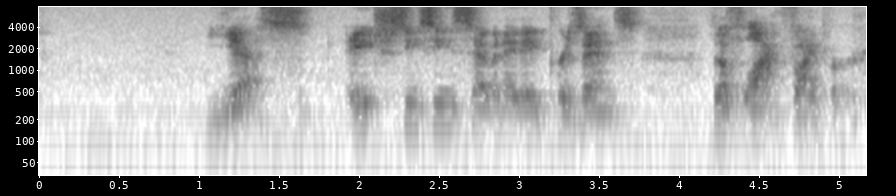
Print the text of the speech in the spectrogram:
Yes. HCC 788 presents the Flak Viper.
